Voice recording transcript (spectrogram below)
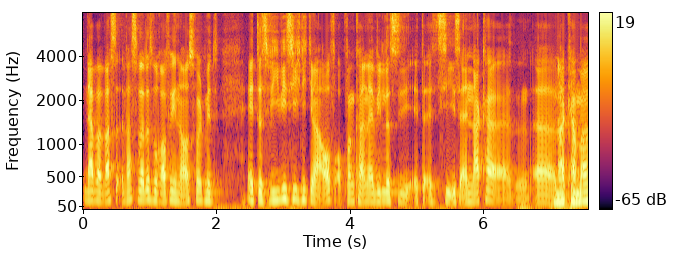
Na, aber was, was war das, worauf er hinaus wollte mit etwas, Vivi sich nicht immer aufopfern kann? Er will, dass sie, sie ist ein Naka, äh, Nakama, Nakama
